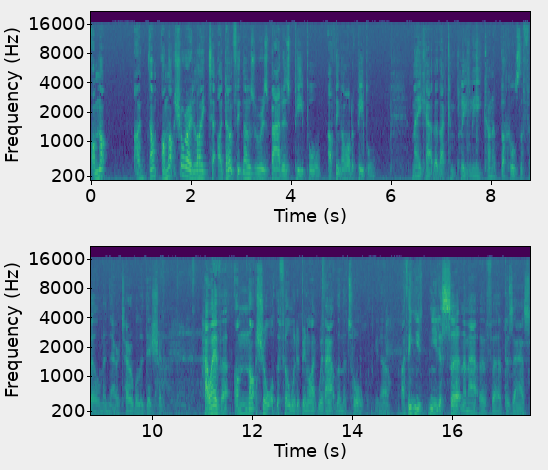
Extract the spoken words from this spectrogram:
I'm not. I'm, I'm not sure I liked it. I don't think those were as bad as people. I think a lot of people make out that that completely kind of buckles the film and they're a terrible addition. However, I'm not sure what the film would have been like without them at all. You know, I think you need a certain amount of uh, pizzazz.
